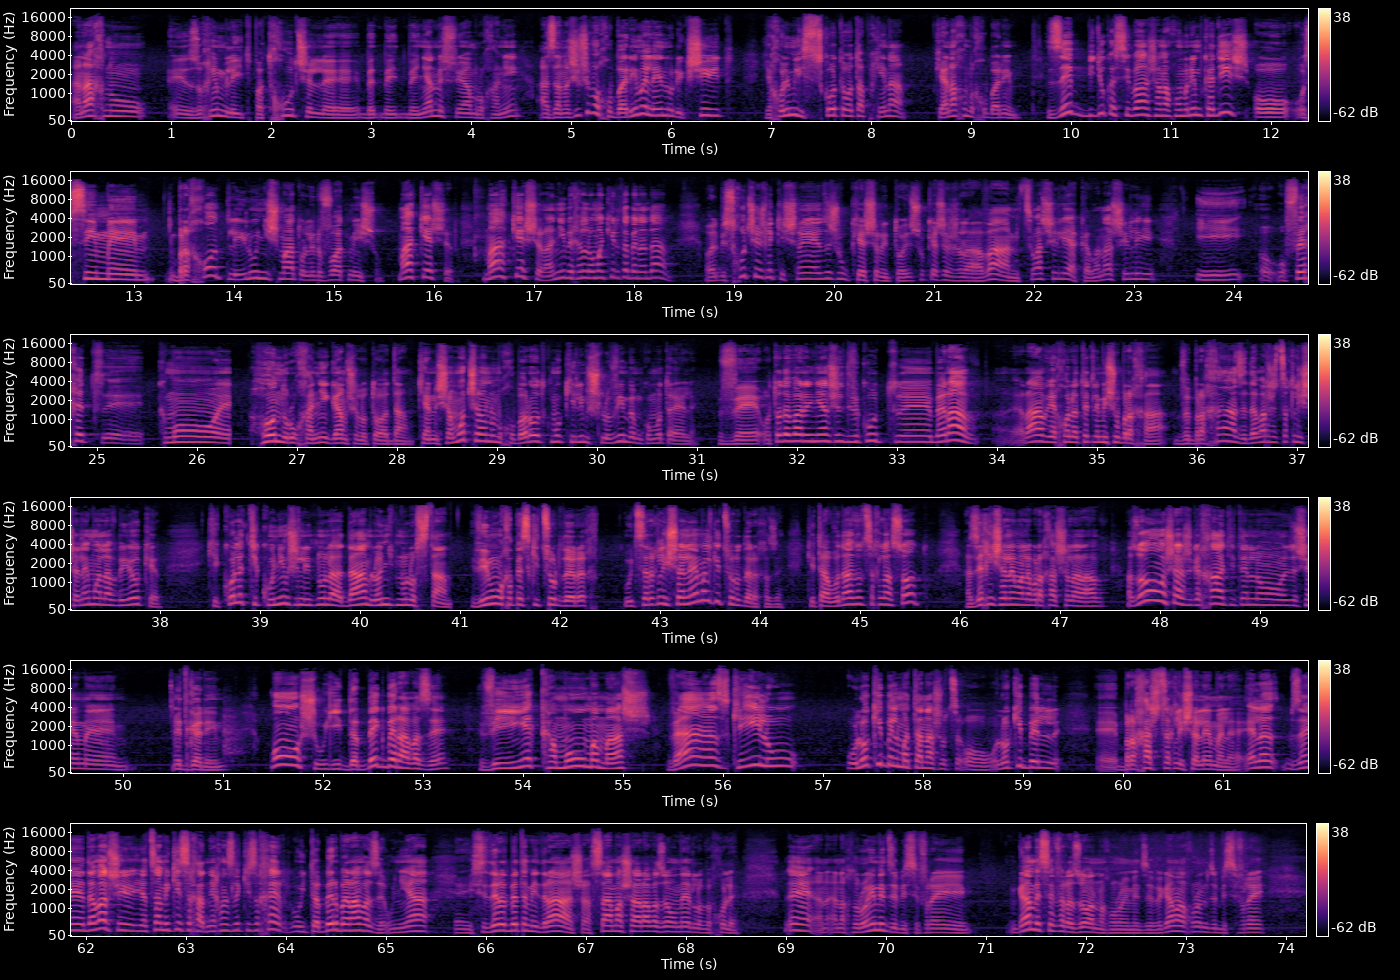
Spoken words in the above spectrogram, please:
אנחנו זוכים להתפתחות של, אה, בעניין מסוים רוחני, אז אנשים שמחוברים אלינו רגשית יכולים לזכות לאותה בחינה, כי אנחנו מחוברים. זה בדיוק הסיבה שאנחנו אומרים קדיש, או עושים אה, ברכות לעילוי נשמת או לרפואת מישהו. מה הקשר? מה הקשר? אני בכלל לא מכיר את הבן אדם. אבל בזכות שיש לי קשרי איזשהו קשר איתו, איזשהו קשר של אהבה, המצווה שלי, הכוונה שלי, היא הופכת אה, כמו אה, הון רוחני גם של אותו אדם. כי הנשמות שלנו מחוברות כמו כלים שלובים במקומות האלה. ואותו דבר עניין של דבקות אה, ברב. רב יכול לתת למישהו ברכה, וברכה זה דבר שצריך לשלם עליו ביוקר. כי כל התיקונים שניתנו לאדם לא ניתנו לו סתם. ואם הוא מחפש קיצור דרך, הוא יצטרך לשלם על קיצור הדרך הזה. כי את העבודה הזאת צריך לעשות. אז איך ישלם על הברכה של הרב? אז או שההשגחה תיתן לו איזה שהם אה, אתגרים, או שהוא ידבק ברב הזה, ויהיה כמוהו ממש, ואז כאילו הוא לא קיבל מתנה שוצ... או הוא לא קיבל אה, ברכה שצריך לשלם עליה, אלא זה דבר שיצא מכיס אחד, נכנס לכיס אחר, הוא התעבר ברב הזה, הוא נהיה, אה, סידר את בית המדרש, עשה מה שהרב הזה אומר לו וכולי. זה, אנחנו רואים את זה בספרי, גם בספר הזוהר אנחנו רואים את זה, וגם אנחנו רואים את זה בספרי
